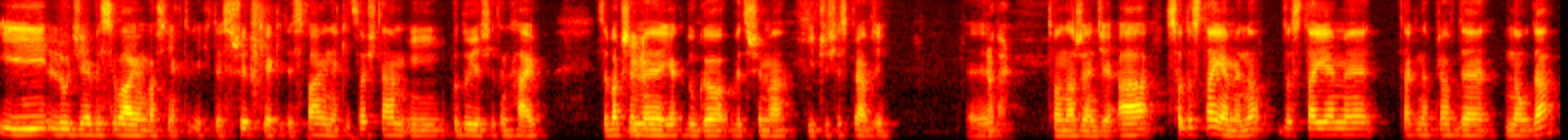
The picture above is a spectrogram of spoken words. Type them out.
I ludzie wysyłają właśnie, jak to, jakie to jest szybkie, jakie to jest fajne, jakie coś tam i buduje się ten hype. Zobaczymy, mhm. jak długo wytrzyma i czy się sprawdzi y, no tak. to narzędzie. A co dostajemy? No, dostajemy tak naprawdę Noda,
